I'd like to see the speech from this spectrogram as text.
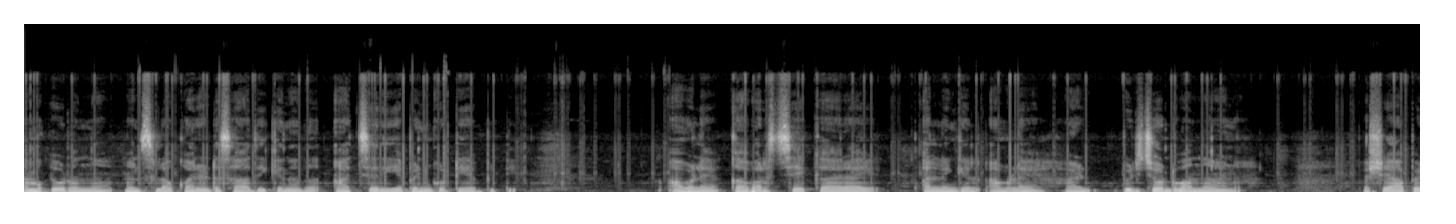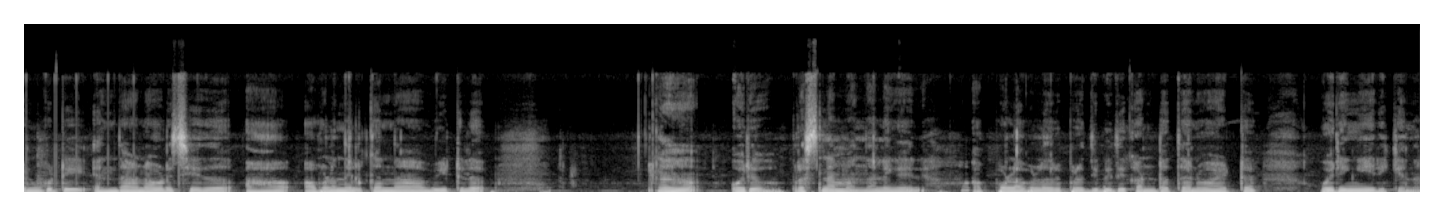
നമുക്കിവിടെ ഒന്ന് മനസ്സിലാക്കാനായിട്ട് സാധിക്കുന്നത് ആ ചെറിയ പെൺകുട്ടിയെപ്പറ്റി. അവളെ കവർച്ചക്കാരായി അല്ലെങ്കിൽ അവളെ പിടിച്ചുകൊണ്ട് വന്നതാണ്. പക്ഷേ ആ പെൺകുട്ടി എന്താണ് അവിടെ ചെയ്തത്? ആ അവൾ നിൽക്കുന്ന ആ വീട്ടിൽ ഒരു പ്രശ്നം വന്നു. അല്ലെങ്കിൽ അപ്പോൾ അവൾ ഒരു പ്രതിവിധി കണ്ടെത്താനുമായിട്ട് ഒരുങ്ങിയിരിക്കുന്നു.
